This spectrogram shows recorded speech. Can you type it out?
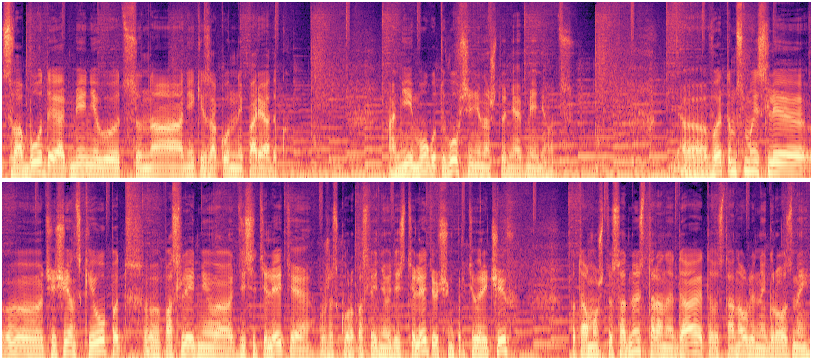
свободы обмениваются на некий законный порядок они могут и вовсе ни на что не обмениваться. Э, в этом смысле э, чеченский опыт э, последнего десятилетия, уже скоро последнего десятилетия, очень противоречив, потому что, с одной стороны, да, это восстановленный Грозный,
